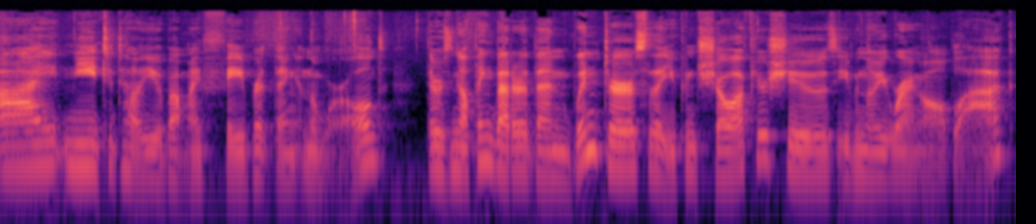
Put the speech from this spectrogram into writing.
I need to tell you about my favorite thing in the world. There's nothing better than winter so that you can show off your shoes even though you're wearing all black,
